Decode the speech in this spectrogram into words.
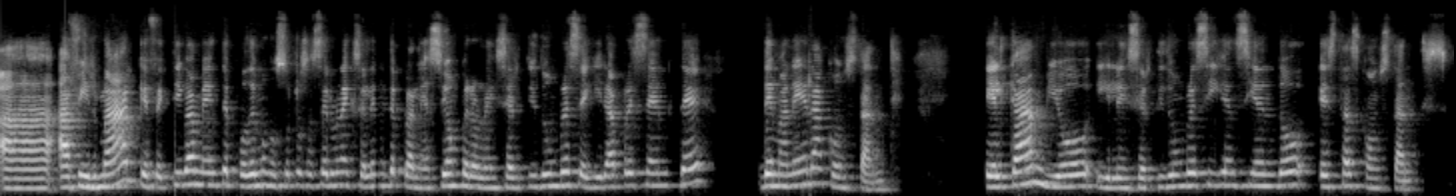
afirmar que efectivamente podemos nosotros hacer una excelente planeación, pero la incertidumbre seguirá presente de manera constante. El cambio y la incertidumbre siguen siendo estas constantes.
